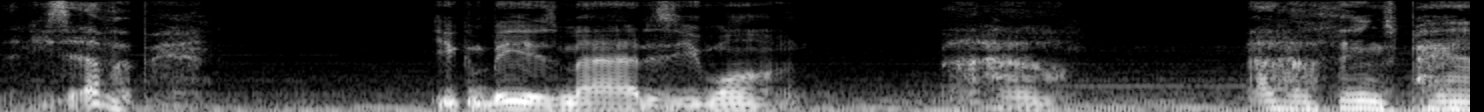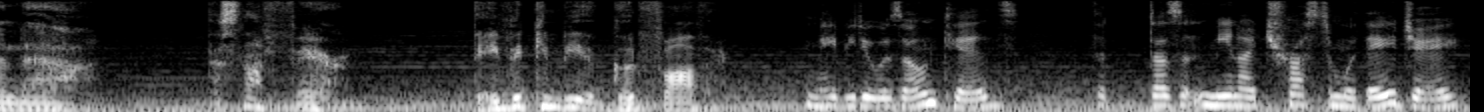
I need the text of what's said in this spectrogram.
than he's ever been. You can be as mad as you want about how, about how things panned out. That's not fair. David can be a good father. Maybe to his own kids. That doesn't mean I trust him with AJ.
